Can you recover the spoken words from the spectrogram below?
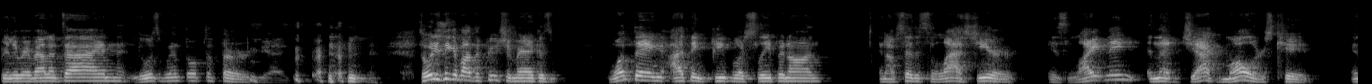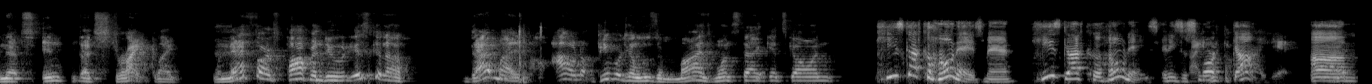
Billy Ray Valentine, Louis Winthorpe the third, guys. so, what do you think about the future, man? Because one thing I think people are sleeping on, and I've said this the last year, is Lightning and that Jack Mallers kid and that's in that strike. Like when that starts popping, dude, it's gonna that might I don't know. People are gonna lose their minds once that gets going. He's got cojones, man. He's got cojones, and he's a smart guy. Um,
